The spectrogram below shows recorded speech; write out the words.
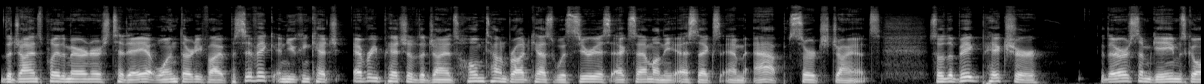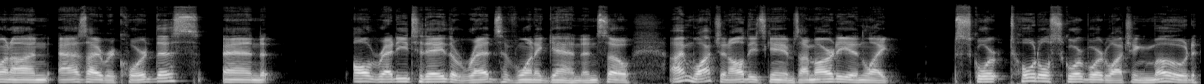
The Giants play the Mariners today at 1:35 Pacific and you can catch every pitch of the Giants hometown broadcast with SiriusXM on the SXM app search Giants. So the big picture there are some games going on as I record this and already today the Reds have won again. And so I'm watching all these games. I'm already in like score total scoreboard watching mode.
